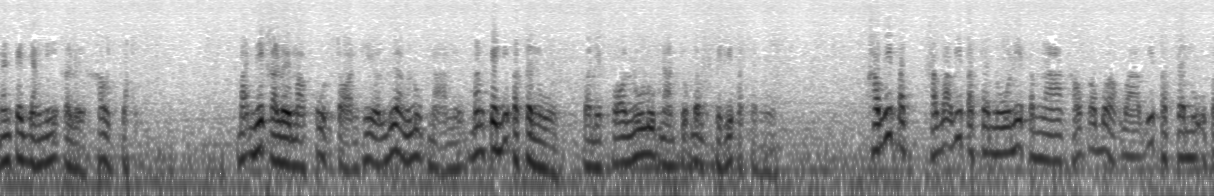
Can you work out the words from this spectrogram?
มันเป็นอย่างนี้ก็เลยเข้าใจบัดนี้ก็เลยมาพูดสอนที่เรื่องรูปนามเนี่ยมันเป็นวิปัสสนูวันนี้พอรู้รูปนามจบแล้วเป็นวิปัสสนู คำวิปัสคำว่าวิปัสสนูนี่ตำราเขาก็บอกว่าวิปัสสนูอุป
